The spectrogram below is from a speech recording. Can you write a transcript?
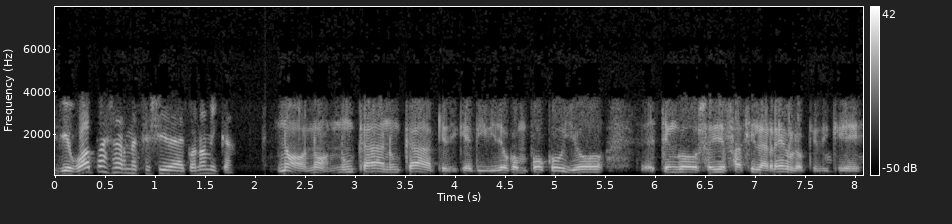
¿Llegó a pasar necesidad económica? No, no, nunca, nunca, que, que he vivido con poco, yo eh, tengo, soy de fácil arreglo, que, que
